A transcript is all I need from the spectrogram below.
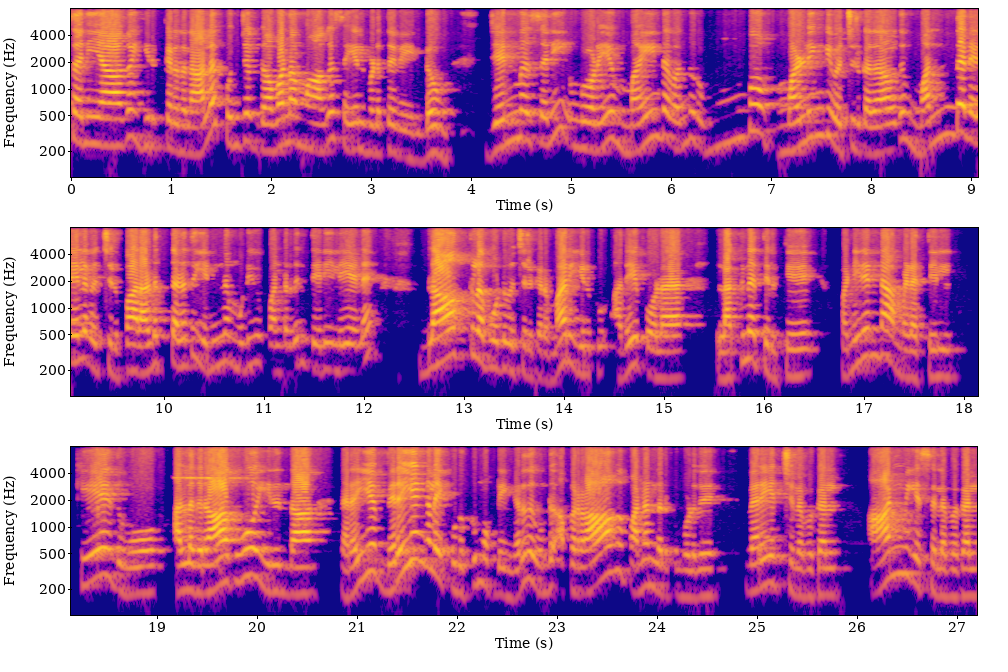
சனியாக இருக்கிறதுனால கொஞ்சம் கவனமாக செயல்படுத்த வேண்டும். ஜென்ம சனி உங்களுடைய மைண்ட வந்து ரொம்ப மழுங்கி வச்சிருக்கு. அதாவது மந்த நிலையில வச்சிருப்பார். அடுத்தடுத்து என்ன முடிவு பண்றதுன்னு தெரியலையேன்னு பிளாக்ல போட்டு வச்சிருக்கிற மாதிரி இருக்கும். அதே போல லக்னத்திற்கு பன்னிரெண்டாம் இடத்தில் கேதுவோ அல்லது ராகுவோ இருந்தா நிறைய விரயங்களை கொடுக்கும் அப்படிங்கிறது உண்டு. அப்ப ராகு பன்னன்ல இருக்கும் பொழுது விரைய செலவுகள் ஆன்மீக செலவுகள்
